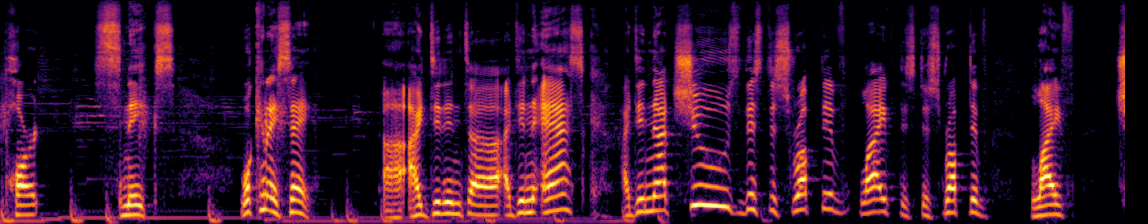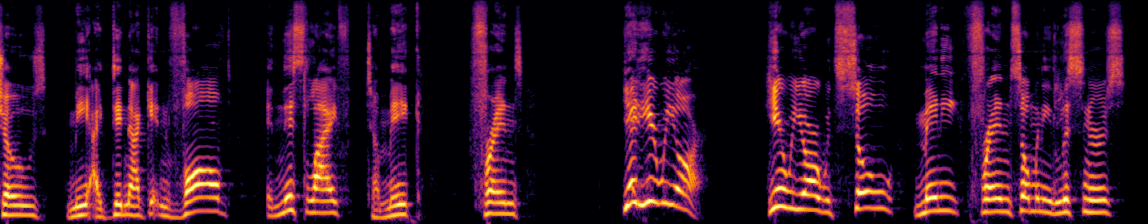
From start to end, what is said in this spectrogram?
part snakes. What can I say? Uh, I didn't. Uh, I didn't ask. I did not choose this disruptive life. This disruptive life chose me. I did not get involved in this life to make friends. Yet here we are. Here we are with so many friends, so many listeners.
